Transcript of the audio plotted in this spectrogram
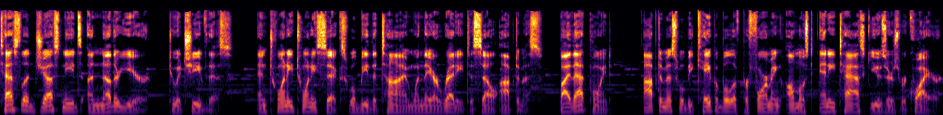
Tesla just needs another year to achieve this, and 2026 will be the time when they are ready to sell Optimus. By that point, Optimus will be capable of performing almost any task users require.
